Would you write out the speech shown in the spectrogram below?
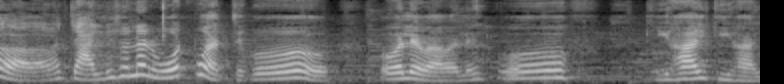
আমার চাল্লু সোনা রোদ পোয়াচ্ছে গো। ওলে বাবালে, ও, কি হাই কি হাই।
